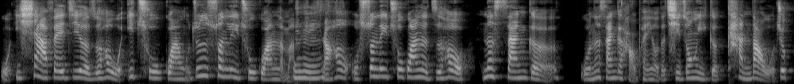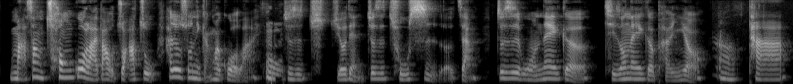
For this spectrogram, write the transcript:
我一下飞机了之后，我一出关，我就是顺利出关了嘛。嗯然后我顺利出关了之后，那三个我那三个好朋友的其中一个看到我就马上冲过来把我抓住，他就说：“你赶快过来。”嗯就是有点就是出事了，这样。就是我那个其中那一个朋友，嗯他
